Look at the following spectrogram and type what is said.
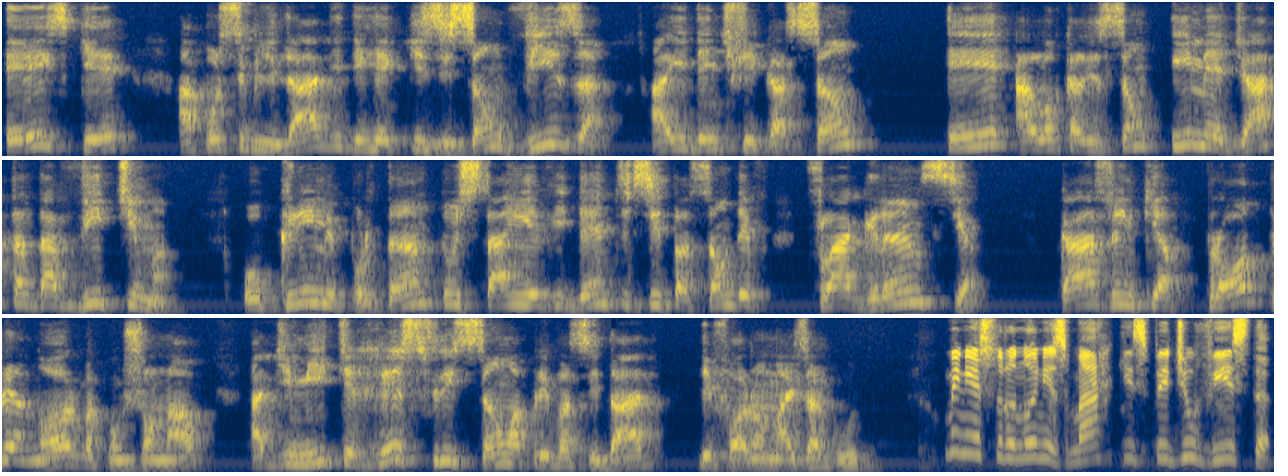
eis que a possibilidade de requisição visa a identificação e a localização imediata da vítima. O crime, portanto, está em evidente situação de flagrância, caso em que a própria norma constitucional admite restrição à privacidade de forma mais aguda. O ministro Nunes Marques pediu vista,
